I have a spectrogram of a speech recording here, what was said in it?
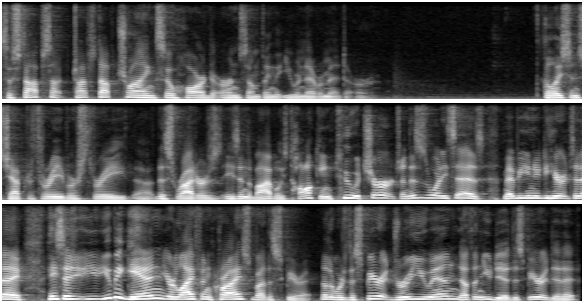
So stop, stop, stop trying so hard to earn something that you were never meant to earn. Galatians chapter 3, verse 3, uh, this writer, is, he's in the Bible. He's talking to a church, and this is what he says. Maybe you need to hear it today. He says, You began your life in Christ by the Spirit. In other words, the Spirit drew you in. Nothing you did, the Spirit did it.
